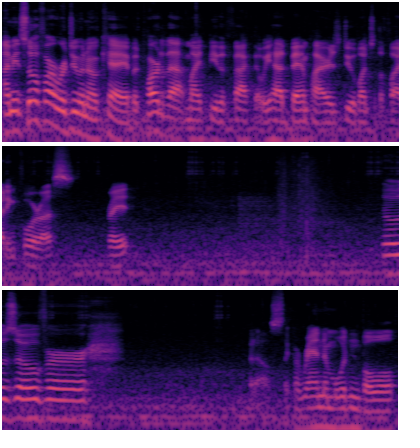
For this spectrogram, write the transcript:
I mean, so far we're doing okay, but part of that might be the fact that we had vampires do a bunch of the fighting for us, right? Those over. Else? Like a random wooden bowl.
